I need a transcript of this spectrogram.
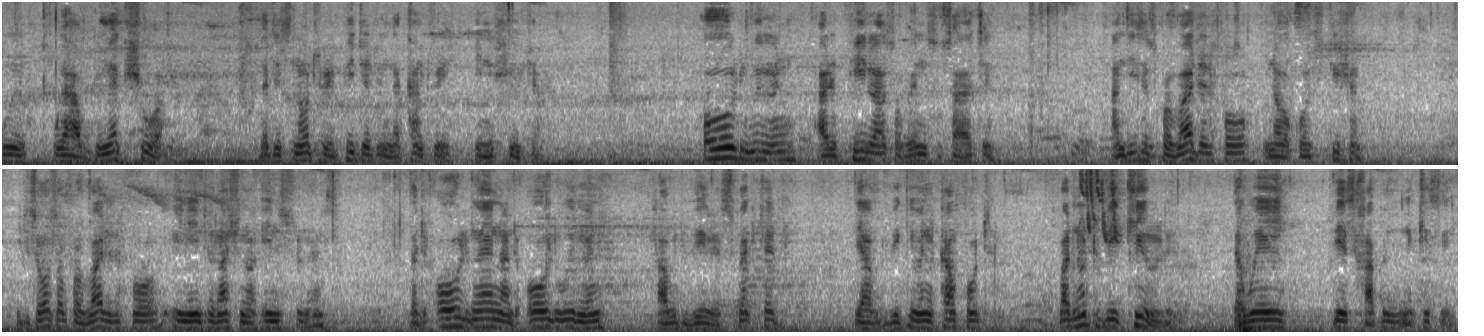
we, we have to make sure that it's not repeated in the country in the future. Old women are the pillars of any society, and this is provided for in our constitution. It is also provided for in international instruments that old men and old women have to be respected, they have to be given comfort, but not to be killed the way this happened in Kisii.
